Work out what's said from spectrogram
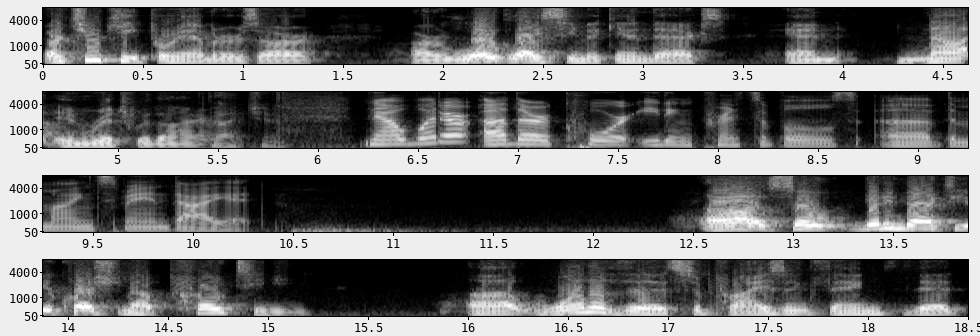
or two key parameters are are low glycemic index and not enriched with iron. Gotcha. Now, what are other core eating principles of the Mindspan diet? Uh, so, getting back to your question about protein, uh, one of the surprising things that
